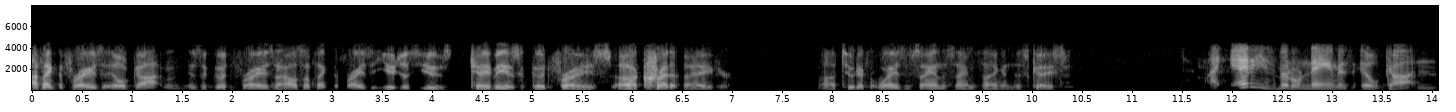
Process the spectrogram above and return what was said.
I think the phrase "ill-gotten" is a good phrase, and I also think the phrase that you just used, KB, is a good phrase. Uh, credit behavior. Uh, two different ways of saying the same thing in this case. I, Eddie's middle name is ill-gotten.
